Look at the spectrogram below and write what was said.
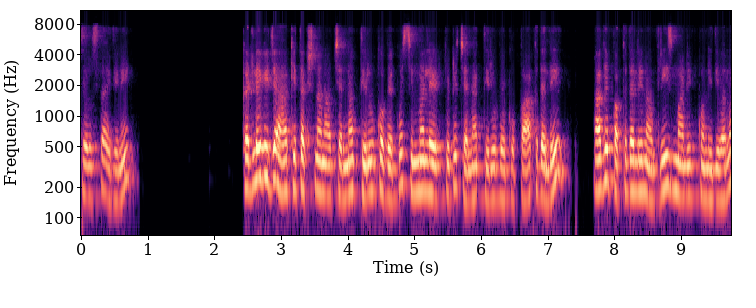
ಸೇರಿಸ್ತಾ ಇದ್ದೀನಿ. ಕಡಲೆ ಬೀಜ ಹಾಕಿದ ತಕ್ಷಣ ನಾವು ಚೆನ್ನಾಗಿ ತಿರುಕೋಬೇಕು ಸಿಮ್ಮಲ್ಲೇ ಇಟ್ಬಿಟ್ಟು ಚೆನ್ನಾಗಿ ತಿರುಗಬೇಕು ಪಾಕದಲ್ಲಿ. ಹಾಗೆ ಪಕ್ಕದಲ್ಲಿ ನಾವು ಗ್ರೀಸ್ ಮಾಡಿಟ್ಕೊಂಡಿದ್ದೀವಲ್ಲ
